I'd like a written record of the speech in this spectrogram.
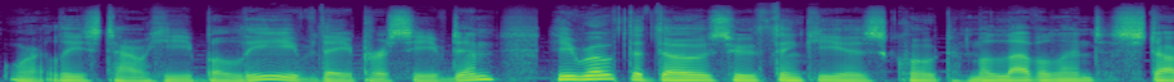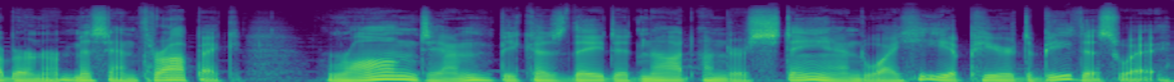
or at least how he believed they perceived him. He wrote that those who think he is, quote, malevolent, stubborn, or misanthropic wronged him because they did not understand why he appeared to be this way.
